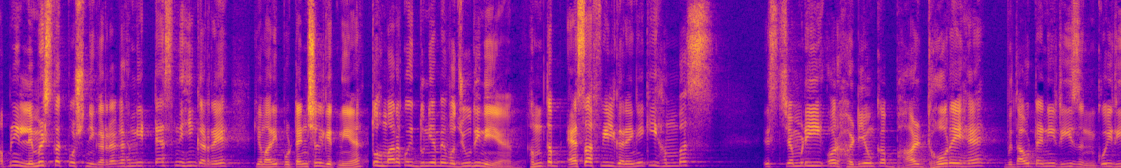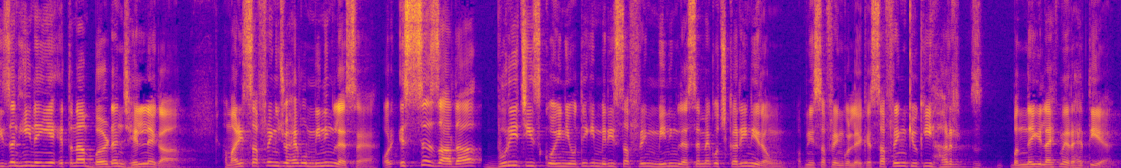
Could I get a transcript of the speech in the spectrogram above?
अपनी लिमिट्स तक पुश नहीं कर रहे, अगर हम ये टेस्ट नहीं कर रहे कि हमारी पोटेंशियल कितनी है तो हमारा कोई दुनिया में वजूद ही नहीं है। हम तब ऐसा फील करेंगे कि हम बस इस चमड़ी और हड्डियों का भार ढो रहे हैं विदाउट एनी रीजन कोई रीजन ही नहीं है इतना बर्डन झेलने का। हमारी सफरिंग जो है वो मीनिंगलेस है। और इससे ज़्यादा बुरी चीज़ कोई नहीं होती कि मेरी सफरिंग मीनिंगलेस है, मैं कुछ कर ही नहीं रहा हूँ अपनी सफरिंग को लेकर सफरिंग क्योंकि हर बंदे की लाइफ में रहती है।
